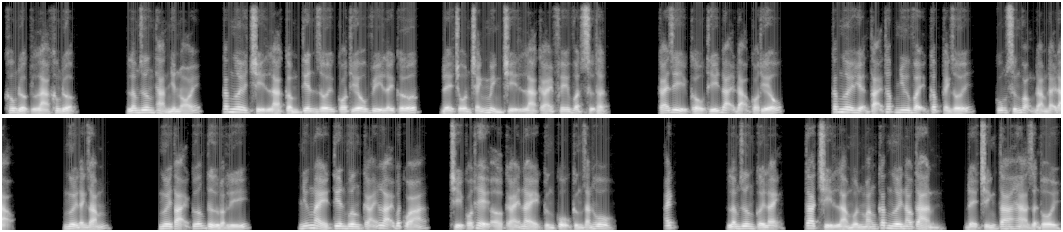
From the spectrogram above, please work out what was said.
không được là không được. Lâm dương thản nhiên nói, các ngươi chỉ là cầm tiên giới có thiếu vì lấy cớ, để trốn tránh mình chỉ là cái phế vật sự thật. Cái gì cầu thí đại đạo có thiếu? Các ngươi hiện tại thấp như vậy cấp cảnh giới, cũng xứng vọng đàm đại đạo. Ngươi đánh giám, ngươi tại cưỡng từ đoạt lý. Những này tiên vương cãi lại bất quá, chỉ có thể ở cái này cứng cổ cứng rắn hô. Ách! Lâm dương cười lạnh, ta chỉ là muốn mắng các ngươi nao tản, để chính ta hạ giận thôi.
